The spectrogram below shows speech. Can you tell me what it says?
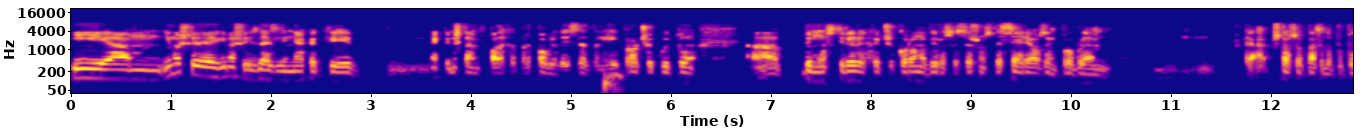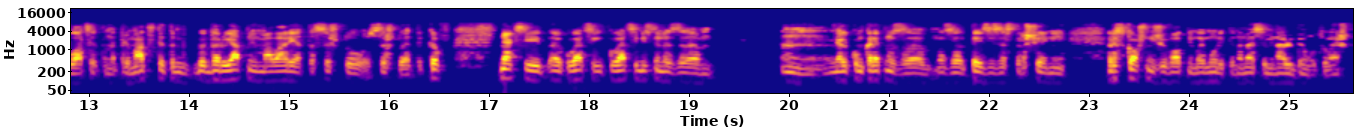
И ам, имаше, имаше излезли някакви някакви неща ми попадаха пред погледа изследвания и прочее, които а, демонстрираха, че коронавируса всъщност е сериозен проблем що се отнася до популацията на приматите. Вероятно и маларията също, също е такъв. Някакси, когато си, когато си мислиме за нали, конкретно за, за тези застрашени разкошни животни, маймуните на мен са ми най-любимото нещо.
